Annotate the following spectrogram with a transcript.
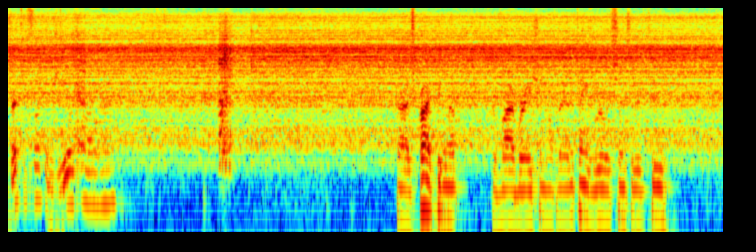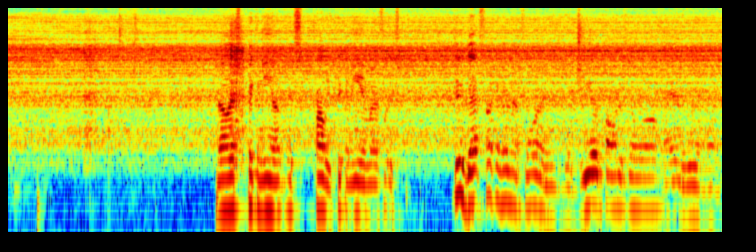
Is that the fucking geocon on there? Uh, it's probably picking up the vibration up there. The thing's really sensitive too. No, it's picking EM. It's probably picking EMF. It's, dude, that fucking MF1, the geopod is going off and the EMF,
